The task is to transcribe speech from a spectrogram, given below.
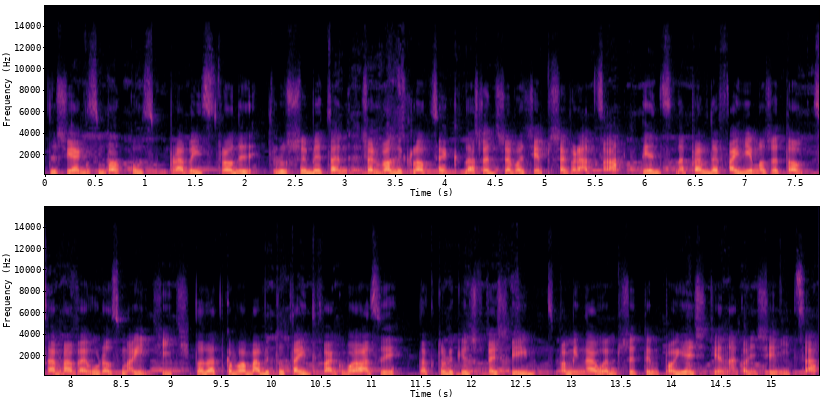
gdyż jak z boku, z prawej strony ruszymy ten czerwony klocek, nasze drzewo się przewraca, więc naprawdę fajnie może to zabawę urozmaicić. Dodatkowo mamy tutaj dwa głazy, o których już wcześniej wspominałem przy tym pojeździe na gąsienicach.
